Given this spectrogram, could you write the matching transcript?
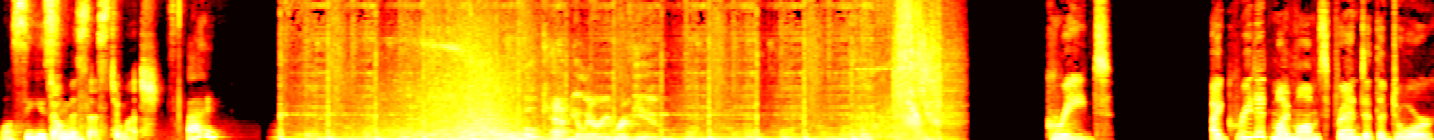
We'll see you soon. Don't miss us too much. Bye. Vocabulary Review Greet. I greeted my mom's friend at the door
